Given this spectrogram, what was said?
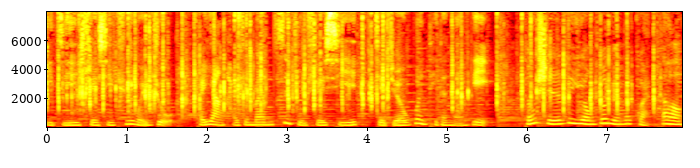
以及学习区为主，培养孩子们自主学习、解决问题的能力，同时利用多元的管道，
